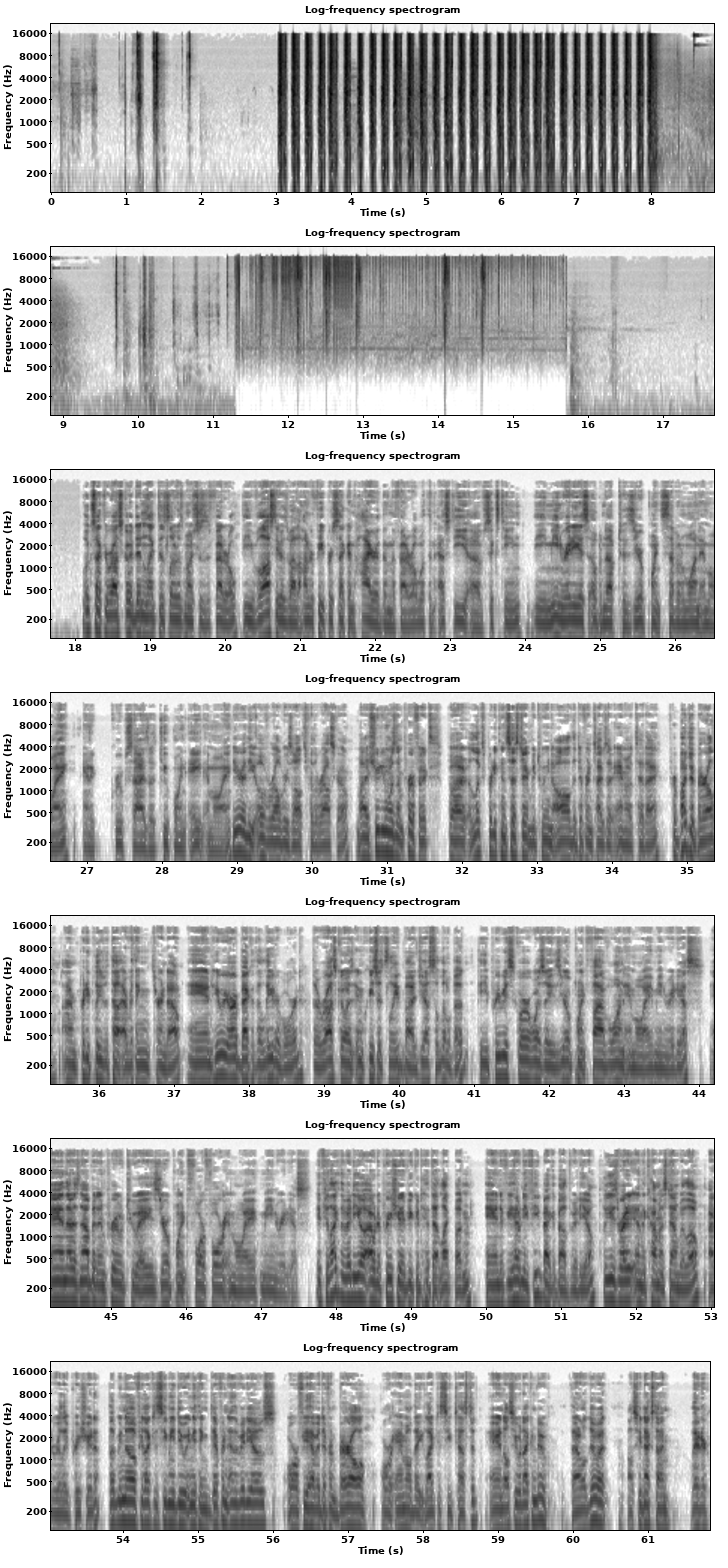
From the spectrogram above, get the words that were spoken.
Looks like the Rosco didn't like this load as much as the Federal. The velocity was about 100 feet per second higher than the Federal with an SD of 16. The mean radius opened up to 0.71 MOA and a group size of 2.8 MOA. Here are the overall results for the Rosco. My shooting wasn't perfect, but it looks pretty consistent between all the different types of ammo today. For budget barrel, I'm pretty pleased with how everything turned out. And here we are back at the leaderboard. The Rosco has increased its lead by just a little bit. The previous score was a 0.51 MOA mean radius, and that has now been improved to a 0.44 MOA mean radius. If you like the video, I would appreciate if you could hit that like button. And if you have any feedback about the video, please write it in the comments down below. I'd really appreciate it. Let me know if you'd like to see me do anything different in the videos, or if you have a different barrel or ammo that you'd like to see tested, and I'll see what I can do. That'll do it. I'll see you next time. Later.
